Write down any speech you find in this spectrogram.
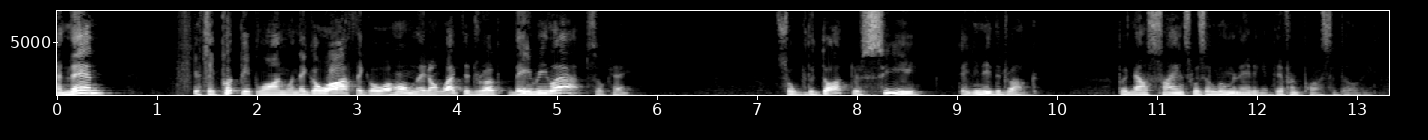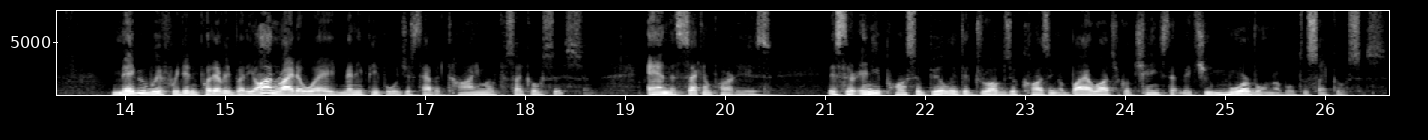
And then, if they put people on, when they go off, they go home, they don't like the drug, they relapse, okay? So the doctors see that you need the drug. But now science was illuminating a different possibility. Maybe if we didn't put everybody on right away, many people would just have a time of psychosis. And the second part is is there any possibility that drugs are causing a biological change that makes you more vulnerable to psychosis?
